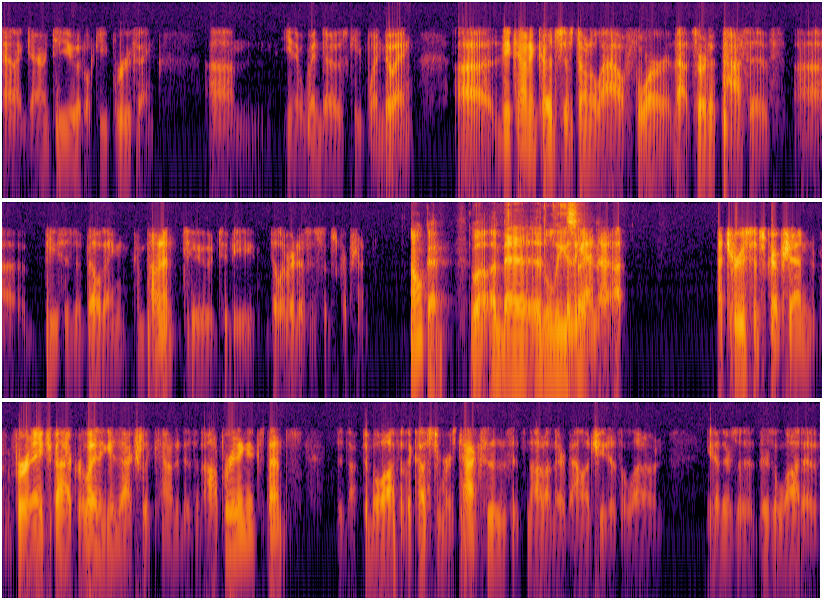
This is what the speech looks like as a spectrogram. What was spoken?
and I guarantee you it'll keep roofing. Um, you know, windows keep windowing. Uh, the accounting codes just don't allow for that sort of passive uh, pieces of building component to to be delivered as a subscription. Okay, well, at least again, a, a true subscription for HVAC or lighting is actually counted as an operating expense deductible off of the customer's taxes. It's not on their balance sheet as a loan. You know, there's a there's a lot of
